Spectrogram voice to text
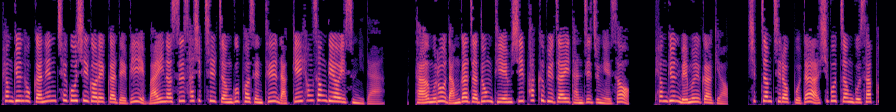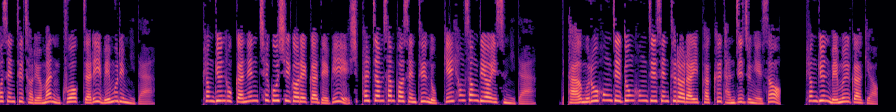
평균 호가는 최고 실거래가 대비 마이너스 47.9% 낮게 형성되어 있습니다. 다음으로 남가자동 DMC 파크뷰자이 단지 중에서 평균 매물 가격 10.7억보다 15.94% 저렴한 9억짜리 매물입니다. 평균 호가는 최고 실거래가 대비 18.3% 높게 형성되어 있습니다. 다음으로 홍제동 홍제 센트럴 아이파크 단지 중에서 평균 매물 가격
